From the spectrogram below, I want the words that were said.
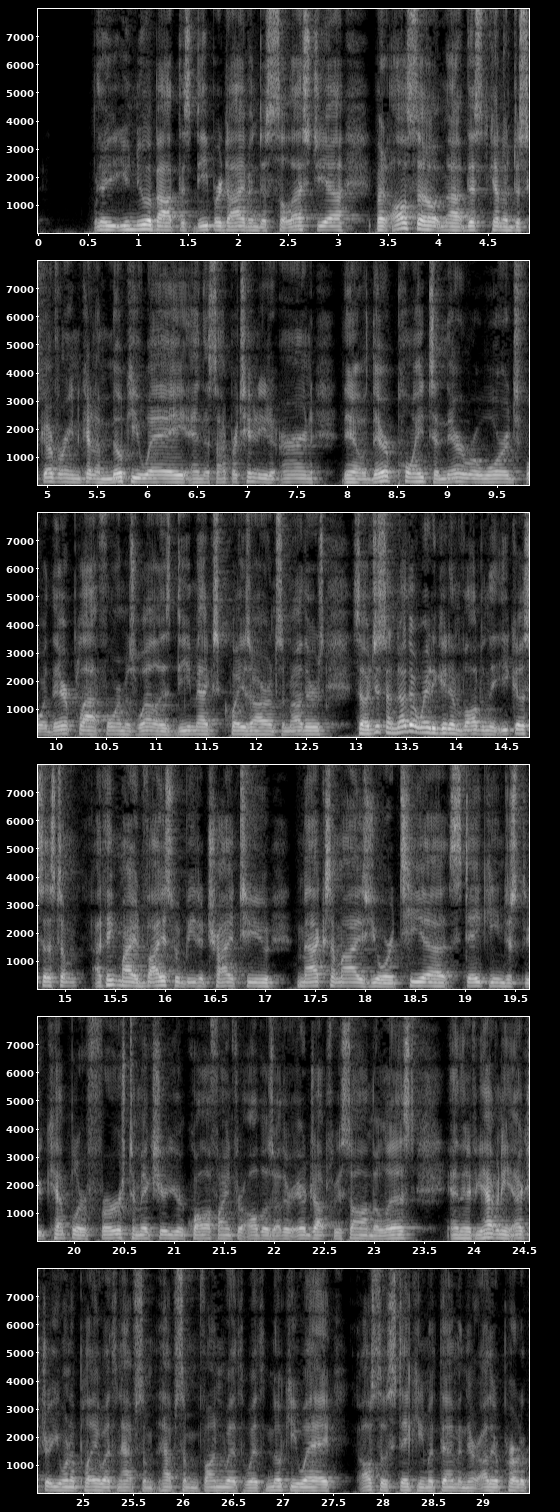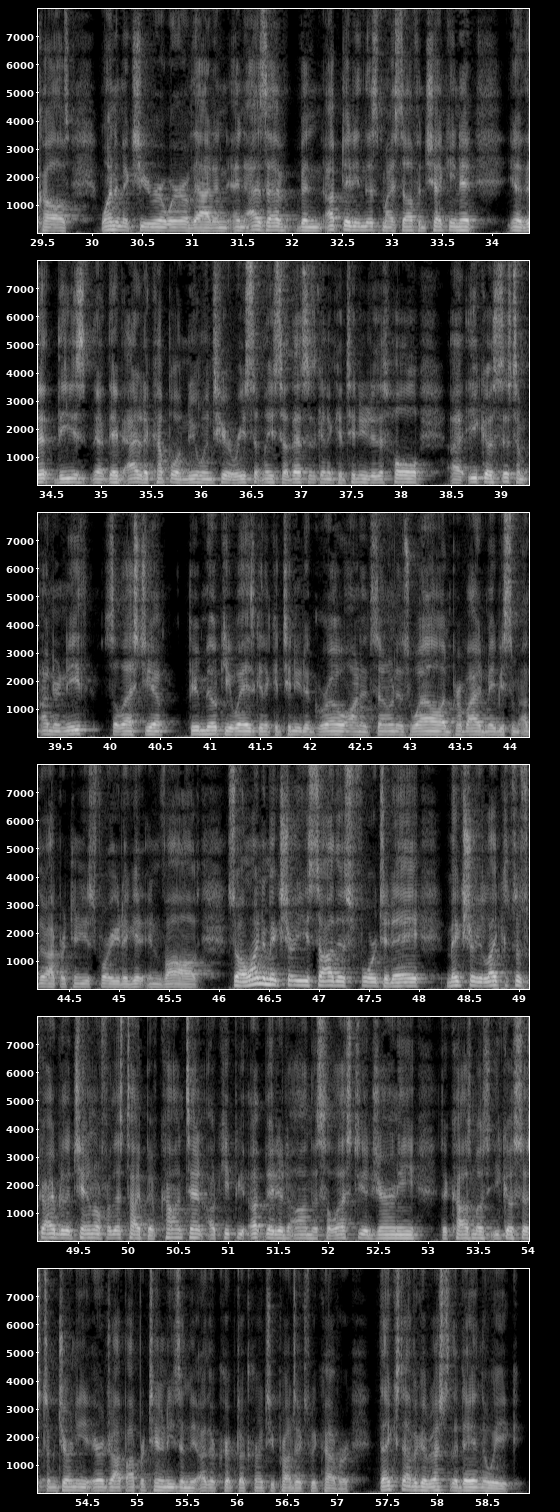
you knew about this deeper dive into Celestia, but also uh, this kind of discovering kind of Milky Way and this opportunity to earn, you know, their points and their rewards for their platform as well as Demex, Quasar, and some others. So just another way to get involved in the ecosystem. I think my advice would be to try to maximize your TIA staking just through Keplr first to make sure you're qualifying for all those other airdrops we saw on the list. And then if you have any extra you want to play with and have some have some fun with with Milky Way, also staking with them and their other protocols, want to make sure you're aware of that. And, and as I've been updating this myself and checking it, you know, th- these, they've added a couple of new ones here recently. So this is going to continue to this whole uh, ecosystem underneath Celestia through Milky Way is going to continue to grow on its own as well and provide maybe some other opportunities for you to get involved. So I wanted to make sure you saw this for today. Make sure you like and subscribe to the channel for this type of content. I'll keep you updated on the Celestia journey, the Cosmos ecosystem journey, airdrop opportunities, and the other cryptocurrency projects we cover. Thanks have a good rest of the day and the week.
